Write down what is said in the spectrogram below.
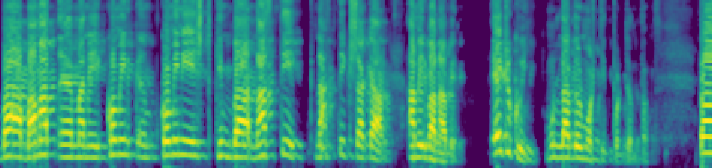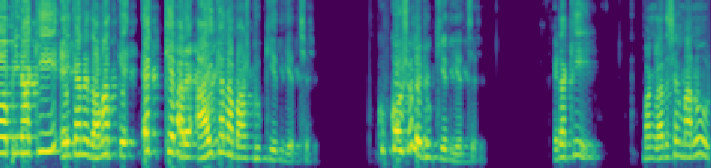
বা বামাত মানে কমিউনিস্ট কিংবা নাস্তিক নাস্তিক শাখার আমির বানাবে। এইটুকুই মোল্লারদুর মসজিদ পর্যন্ত। তো পিনাকি এইখানে জামাতকে একেবারে আইখালা বাস ঢুকিয়ে দিয়েছে। খুব কৌশলে ঢুকিয়ে দিয়েছে। এটা কি বাংলাদেশের মানুষ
